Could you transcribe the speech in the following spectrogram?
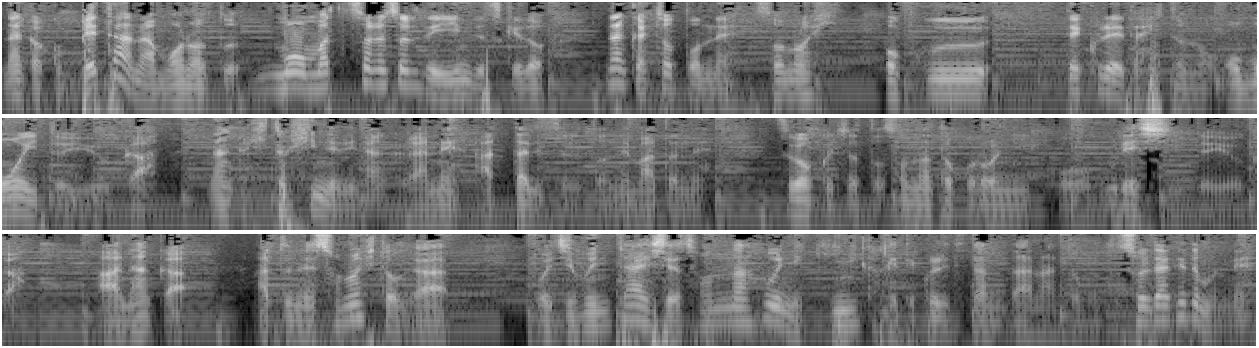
なんかこう、ベタなものと、もうまたそれそれでいいんですけど、なんかちょっとね、その送ってくれた人の思いというか、なんかひとひねりなんかがね、あったりするとね、またね、すごくちょっとそんなところにこう、嬉しいというか、あ、なんか、あとね、その人が、こう自分に対してそんな風に気にかけてくれてたんだなと思って、それだけでもね、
